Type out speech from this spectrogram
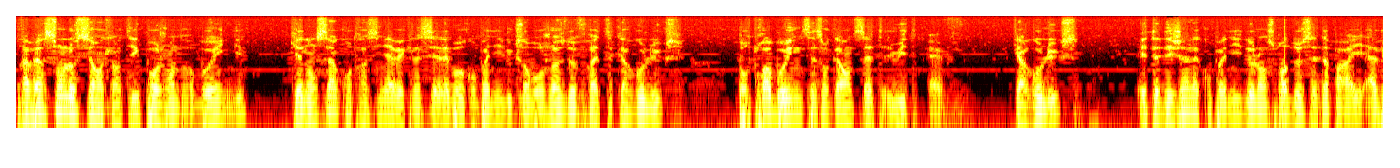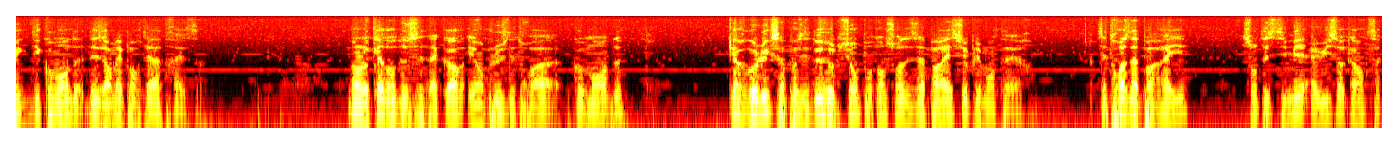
Traversons l'océan Atlantique pour rejoindre Boeing, qui annonçait un contrat signé avec la célèbre compagnie luxembourgeoise de fret Cargolux pour 3 Boeing 747-8F. Cargolux était déjà la compagnie de lancement de cet appareil avec 10 commandes désormais portées à 13. Dans le cadre de cet accord, et en plus des 3 commandes, Cargolux a posé deux options portant sur des appareils supplémentaires. Ces trois appareils sont estimés à 845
